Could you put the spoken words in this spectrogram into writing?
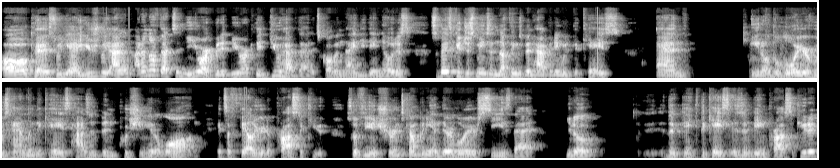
Oh, okay. So yeah, usually I, I don't know if that's in New York, but in New York they do have that. It's called a 90 day notice. So basically, it just means that nothing's been happening with the case, and you know the lawyer who's handling the case hasn't been pushing it along. It's a failure to prosecute. So if the insurance company and their lawyer sees that you know the, the case isn't being prosecuted,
